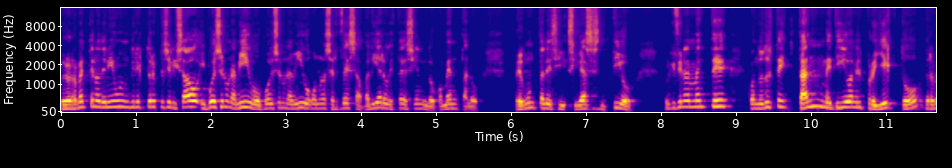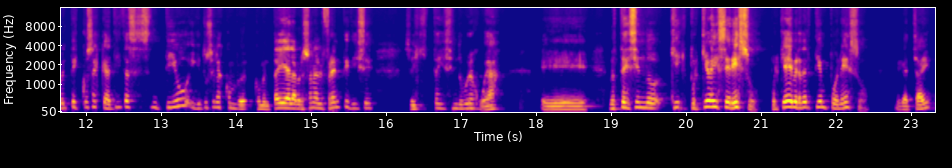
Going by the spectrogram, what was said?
Pero de repente no tenéis un director especializado y puede ser un amigo, puede ser un amigo con una cerveza, valía lo que está diciendo, coméntalo, pregúntale si, si le hace sentido. Porque finalmente, cuando tú estás tan metido en el proyecto, de repente hay cosas que a ti te hacen sentido y que tú se las comentáis a la persona al frente y dice, ¿sabes qué estás diciendo pura weá? Eh, no estás diciendo, ¿por qué vais a hacer eso? ¿Por qué hay que perder tiempo en eso? ¿Me cachai?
